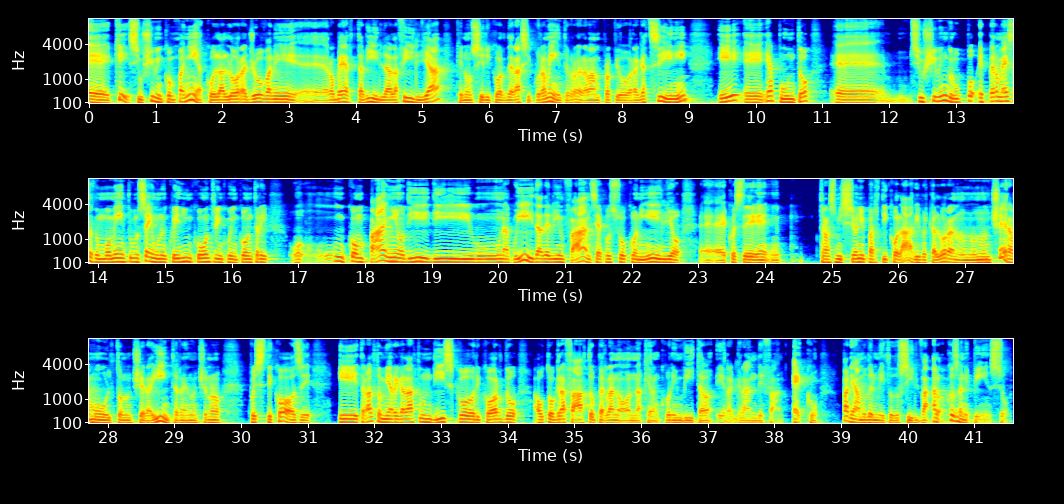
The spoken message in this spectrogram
eh, che si usciva in compagnia con l'allora giovane eh, Roberta Villa, la figlia, che non si ricorderà sicuramente, però eravamo proprio ragazzini, e, e, e appunto eh, si usciva in gruppo e per me è stato un momento, un, sai, uno di quegli incontri in cui incontri un compagno di, di una guida dell'infanzia col suo coniglio, eh, queste trasmissioni particolari, perché allora non, non c'era molto, non c'era internet, non c'erano queste cose e tra l'altro mi ha regalato un disco, ricordo, autografato per la nonna che era ancora in vita, era grande fan. Ecco, parliamo del metodo Silva. Allora, cosa ne penso?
